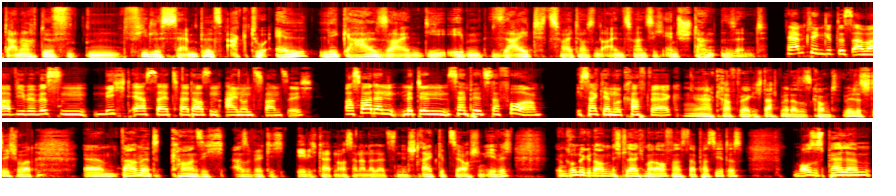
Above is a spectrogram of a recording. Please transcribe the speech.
Danach dürften viele Samples aktuell legal sein, die eben seit 2021 entstanden sind. Sampling gibt es aber, wie wir wissen, nicht erst seit 2021. Was war denn mit den Samples davor? Ich sag ja nur Kraftwerk. Ja, Kraftwerk, ich dachte mir, dass es kommt. Wildes Stichwort. Ähm, damit kann man sich also wirklich Ewigkeiten auseinandersetzen. Den Streit gibt's ja auch schon ewig. Im Grunde genommen, ich kläre euch mal auf, was da passiert ist. Moses Pelham,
